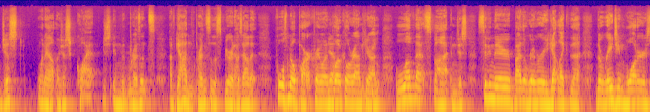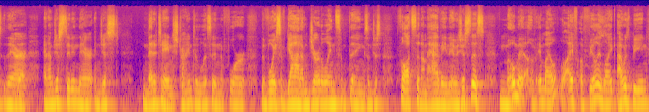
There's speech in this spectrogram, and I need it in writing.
just went out and just quiet, just in the mm-hmm. presence of God, in the presence of the Spirit. I was out at Poole's Mill Park for anyone yeah. local around here. I love that spot and just sitting there by the river. You got like the the raging waters there, yeah. and I'm just sitting there and just meditating, just trying to listen for the voice of God. I'm journaling some things and just thoughts that I'm having. It was just this moment of in my own life of feeling like I was being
